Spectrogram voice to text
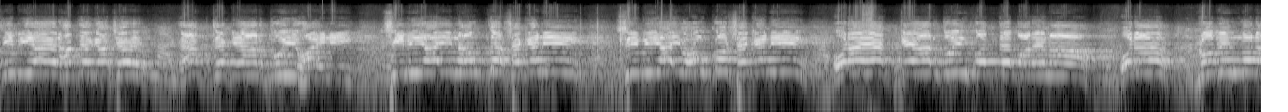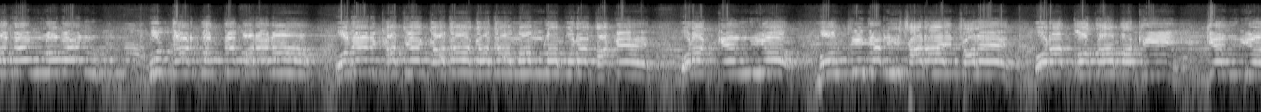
সিবিআই এর হাতে গেছে এক থেকে আর দুই হয়নি সিবিআই নামটা শেখেনি সিবিআই অঙ্ক শেখেনি ওরা এককে আর দুই করতে পারে না ওরা রবীন্দ্রনাথের নোবেল উদ্ধার করতে পারে না ওদের কাছে গাদা গাদা মামলা পড়ে থাকে ওরা কেন্দ্রীয় মন্ত্রীদের ইশারায় চলে, ওরা তোতা পাখি, কেন্দ্রীয়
